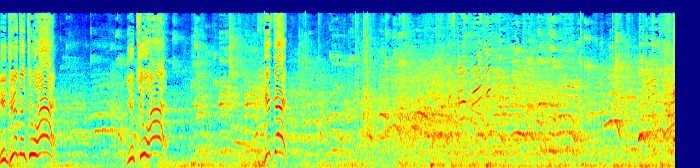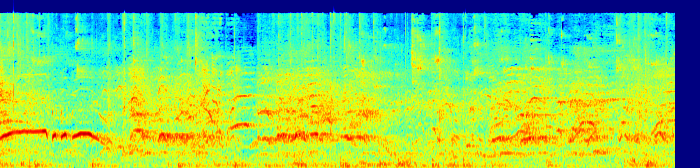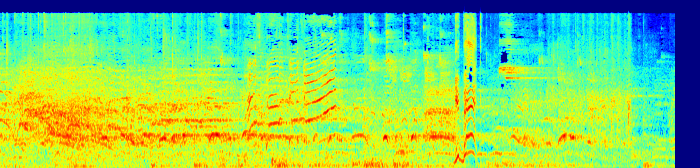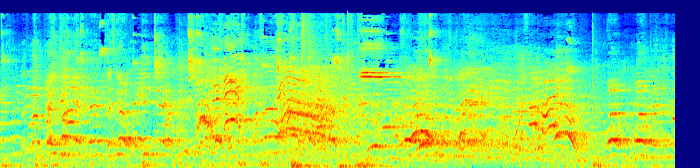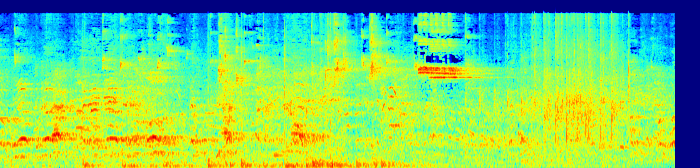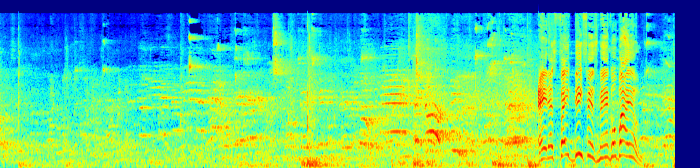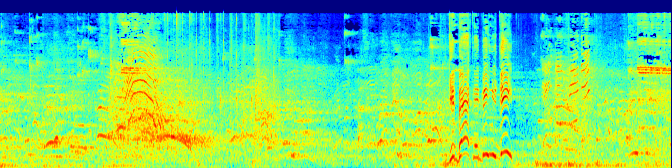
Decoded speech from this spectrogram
You dribbling too high. You're too high. Get that. Hey, that's fake defense, man. Go by him. Get back. They beating you deep. There you go, Brandon.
